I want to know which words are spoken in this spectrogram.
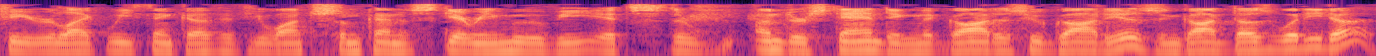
fear like we think of if you watch some kind of scary movie. It's the understanding that God is who God is and God does what He does.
